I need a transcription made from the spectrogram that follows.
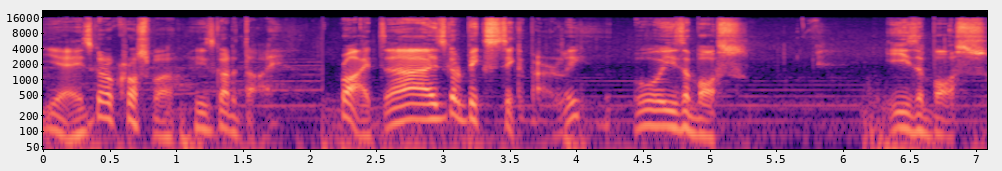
Yeah, he's got a crossbow. He's got to die. Right, uh, he's got a big stick apparently. Oh, he's a boss. He's a boss.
